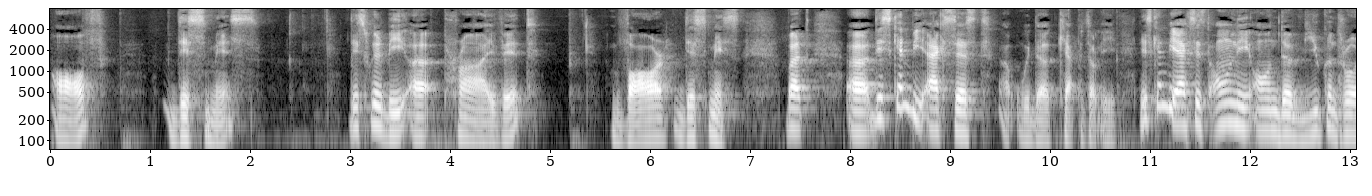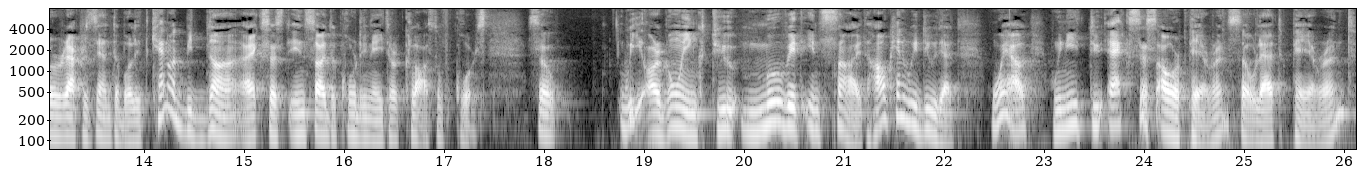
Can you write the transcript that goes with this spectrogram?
of dismiss, this will be a private var dismiss. But uh, this can be accessed uh, with a capital E. This can be accessed only on the view controller representable. It cannot be done accessed inside the coordinator class, of course. So we are going to move it inside. How can we do that? Well, we need to access our parent. So let parent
